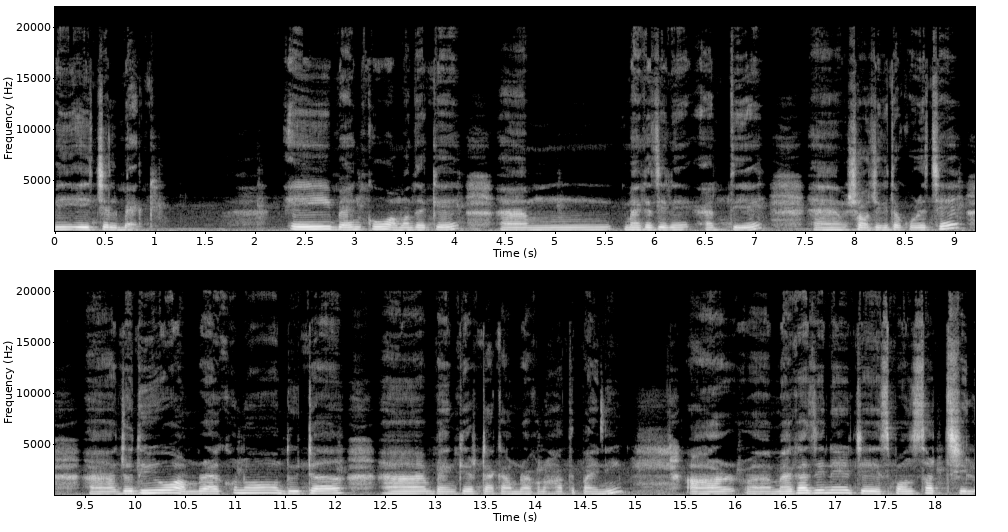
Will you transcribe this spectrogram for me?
বিএইচএল ব্যাংক। এই ব্যাংকও আমাদেরকে ম্যাগাজিনে অ্যাড দিয়ে সহযোগিতা করেছে। যদিও আমরা এখনও দুইটা ব্যাংকের টাকা আমরা এখনও হাতে পাইনি। আর ম্যাগাজিনের যে স্পন্সর ছিল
